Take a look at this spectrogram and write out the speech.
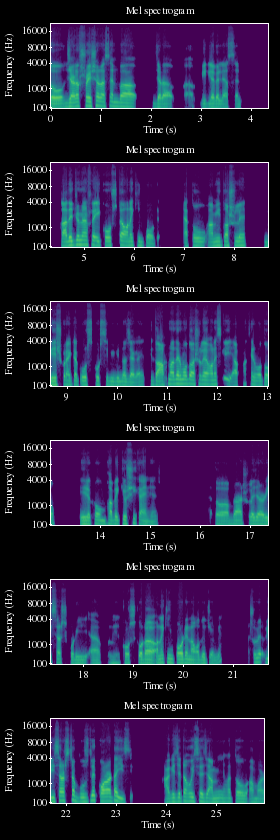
তো যারা ফ্রেশার আছেন বা যারা মিড লেভেলে আছেন, তাদের জন্য আসলে এই কোর্সটা অনেক ইম্পোর্টেন্ট। এত আমি তো আসলে বেশ কয়েকটা কোর্স করছি বিভিন্ন জায়গায়। কিন্তু আপনাদের মতো আসলে honestly আপনাদের মতো এরকম ভাবে কেউ শিখায়নি আরকি। তো আমরা আসলে যারা রিসার্চ করি, আ মানে কোর্স করা অনেক ইম্পোর্টেন্ট আমাদের জন্যে। আসলে রিসার্চটা বুঝলে করাটা ইজি। আগে যেটা হইছে যে আমি হয়তো আমার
